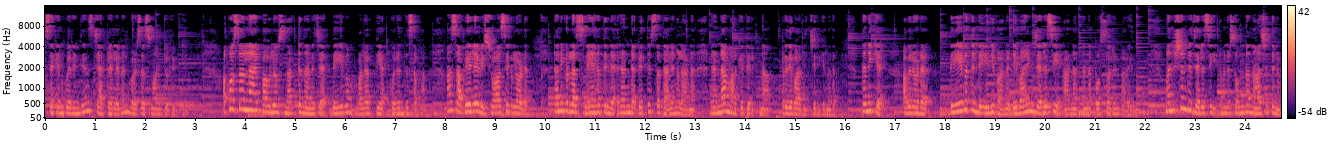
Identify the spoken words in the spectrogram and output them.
Second Corinthians chapter eleven verses one two fifty അപ്പോസ്തലനായ പൗലോസ് നട്ട് നനച്ച് ദൈവം വളർത്തിയ കുരന്ത സഭ. ആ സഭയിലെ വിശ്വാസികളോട് തനിക്കുള്ള സ്നേഹത്തിന്റെ രണ്ട് വ്യത്യസ്ത തലങ്ങളാണ് രണ്ടാം വാക്യത്തിൽ പ്രതിപാദിച്ചിരിക്കുന്നത്. തനിക്ക് അവരോട് ദൈവത്തിന്റെ എരിവാണ് ഡിവൈൻ ജലസി ആണ് എന്ന് അപ്പോസ്തലൻ പറയുന്നു. മനുഷ്യന്റെ ജലസി അവന്റെ സ്വന്തം നാശത്തിനും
